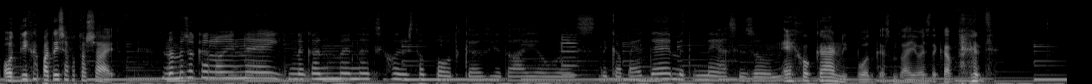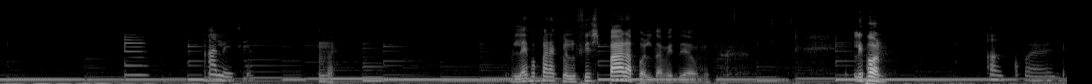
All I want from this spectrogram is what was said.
ότι είχα πατήσει αυτό το site Νομίζω καλό είναι να κάνουμε ένα ξεχωριστό podcast για το iOS 15 με τη νέα σεζόν. Έχω κάνει podcast με το iOS 15. Αλήθεια. Ναι. Βλέπω παρακολουθείς πάρα πολύ τα βίντεο μου. Λοιπόν, Awkward.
